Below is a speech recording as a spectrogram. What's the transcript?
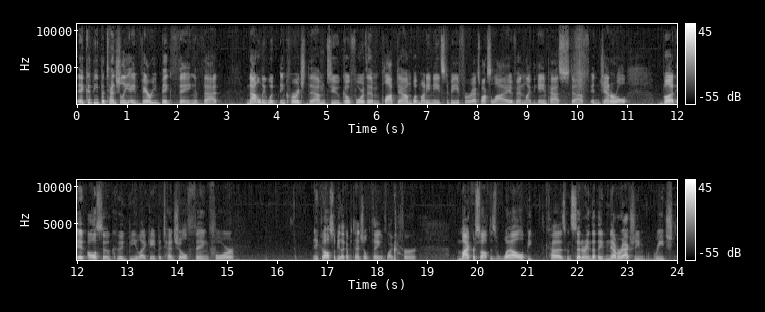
it could be potentially a very big thing that not only would encourage them to go forth and plop down what money needs to be for Xbox Live and like the Game Pass stuff in general, but it also could be like a potential thing for it could also be like a potential thing like for Microsoft as well because considering that they've never actually reached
